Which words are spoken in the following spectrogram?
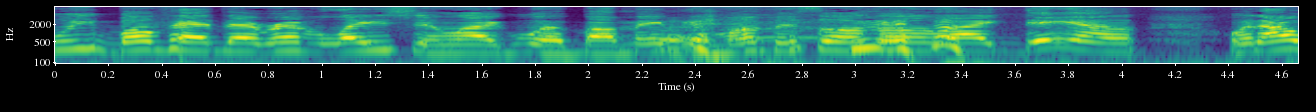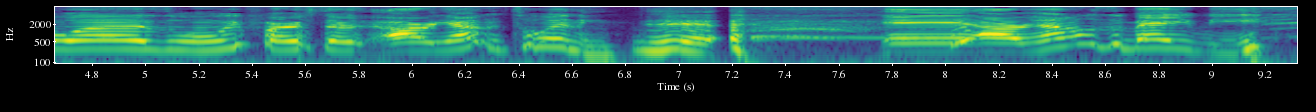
we both had that revelation, like what about maybe a month or so ago. like, damn, when I was when we first started, Ariana twenty, yeah. and Ariana was a baby.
